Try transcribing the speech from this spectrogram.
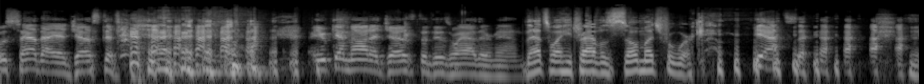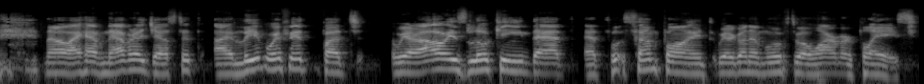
Who said I adjusted? you cannot adjust to this weather, man. That's why he travels so much for work. yes. no, I have never adjusted. I live with it, but we are always looking that at some point we're going to move to a warmer place.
